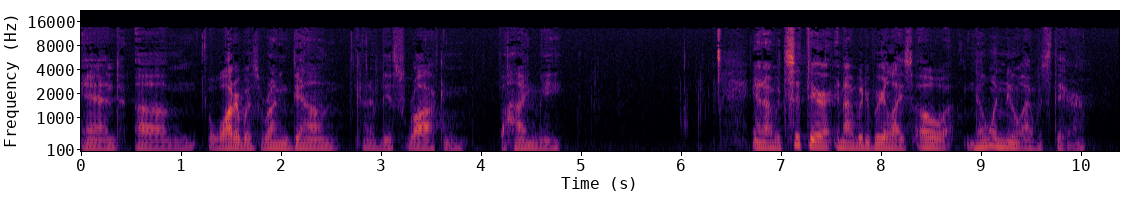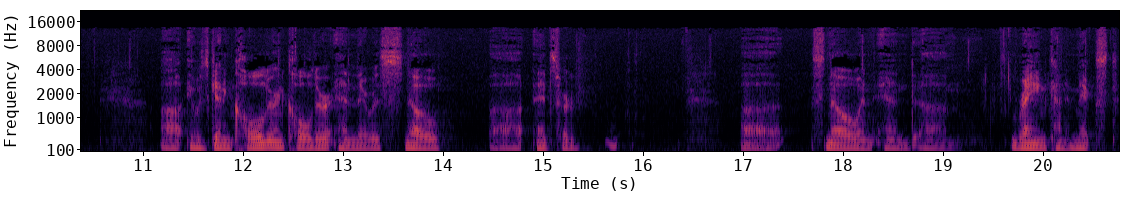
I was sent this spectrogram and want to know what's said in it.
and um, water was running down kind of this rock and behind me. And I would sit there and I would realize, oh, no one knew I was there. Uh, it was getting colder and colder, and there was snow uh, and sort of uh, snow and, and um, rain kind of mixed.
